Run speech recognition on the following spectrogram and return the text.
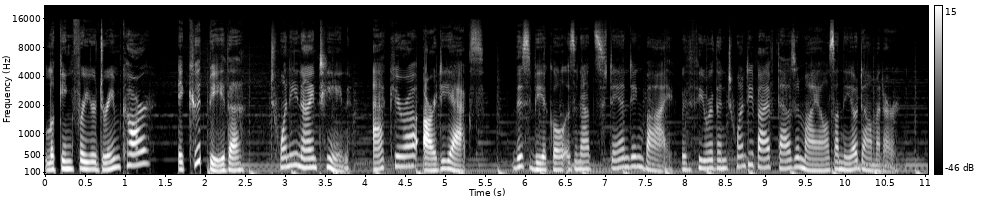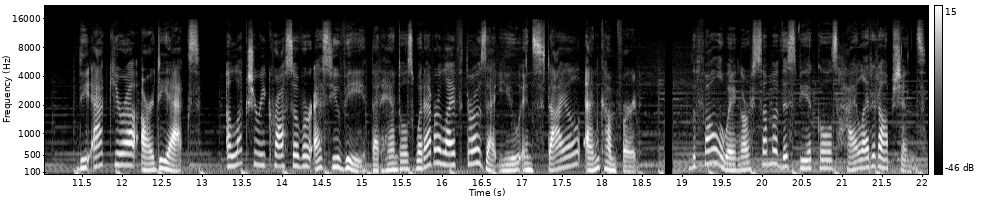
Looking for your dream car? It could be the 2019 Acura RDX. This vehicle is an outstanding buy with fewer than 25,000 miles on the odometer. The Acura RDX, a luxury crossover SUV that handles whatever life throws at you in style and comfort. The following are some of this vehicle's highlighted options.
